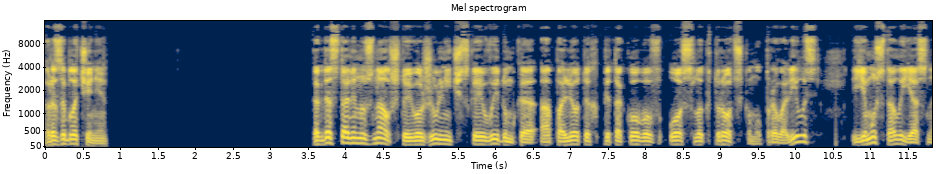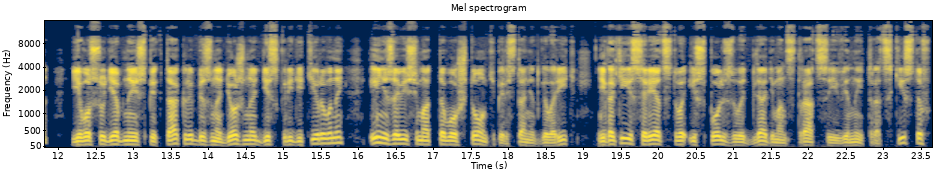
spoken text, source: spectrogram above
Разоблачение. Когда Сталин узнал, что его жульническая выдумка о полетах Пятакова в Осло к Троцкому провалилась, ему стало ясно, его судебные спектакли безнадежно дискредитированы, и независимо от того, что он теперь станет говорить и какие средства использовать для демонстрации вины троцкистов,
